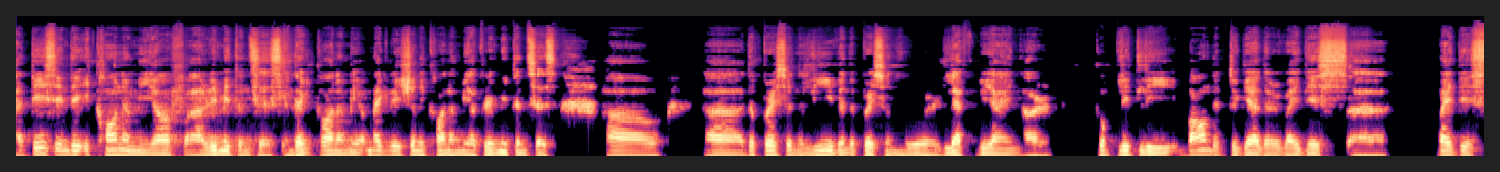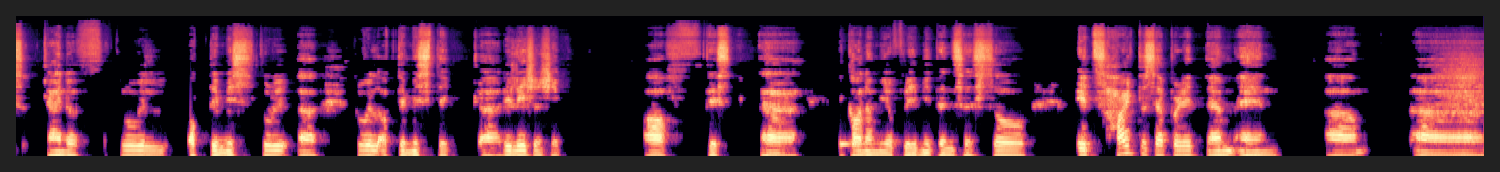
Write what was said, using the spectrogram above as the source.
at least in the economy of uh, remittances in the economy migration economy of remittances how uh, the person who leave and the person who are left behind are completely bounded together by this uh, by this kind of cruel optimist cruel, uh, cruel optimistic relationship of this economy of remittances. So it's hard to separate them and um, uh,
